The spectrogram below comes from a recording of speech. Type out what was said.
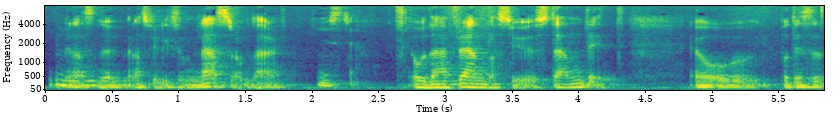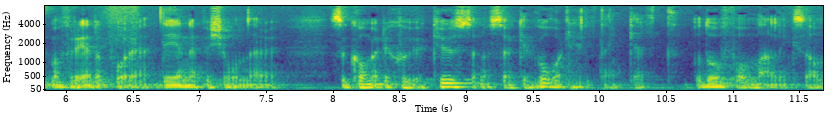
Medan mm. nu, medan vi liksom läser om det här. Just det. Och det här förändras ju ständigt. Och på det sättet man får reda på det, det är när personer så kommer till sjukhusen och söker vård helt enkelt. Och då får man liksom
